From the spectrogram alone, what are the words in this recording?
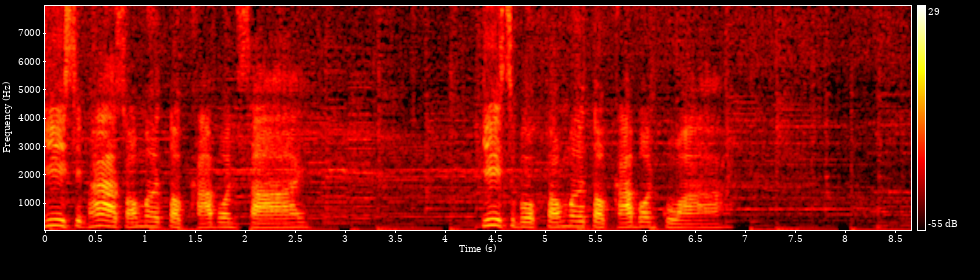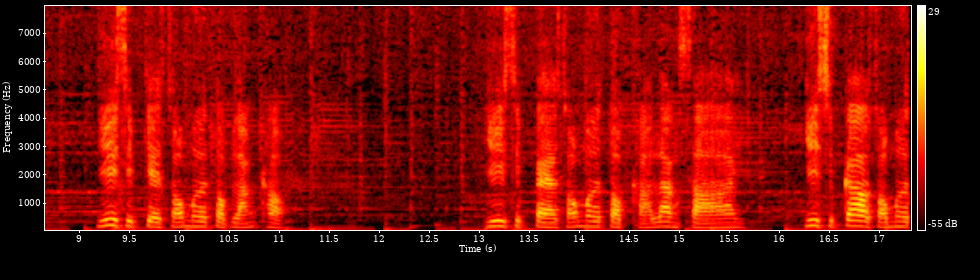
25 สองมือตบขาบนซ้าย 26 สองมือตบขาบนขวา 27 สองมือตบหลังเข่า 28 สองมือตบขาล่างซ้าย 29 สองมือ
